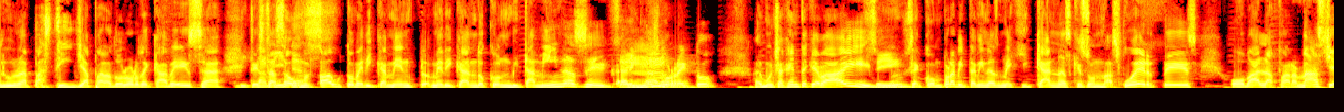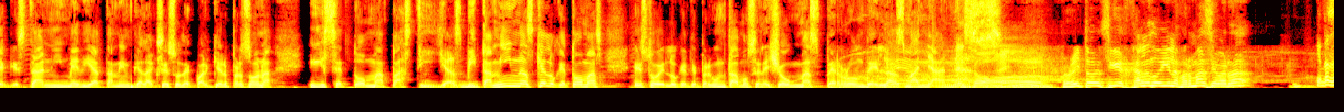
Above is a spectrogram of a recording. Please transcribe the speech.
alguna pastilla para dolor de cabeza. Te estás au- Vitaminas. automedicamento medicando con vitaminas. eh, ¿Es claro. correcto? Hay mucha gente que va y Sí. se compra vitaminas mexicanas que son más fuertes o va a la farmacia que están inmediatamente al acceso de cualquier persona y se toma pastillas, vitaminas. ¿Qué es lo que tomas? Esto es lo que te preguntamos en el show más perrón de las mañanas. Eso. Rorito, sigue jalando ahí en la farmacia, ¿verdad? ¿Qué pasó?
